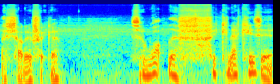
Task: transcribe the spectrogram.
a shadow figure. So what the freaking heck is it?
